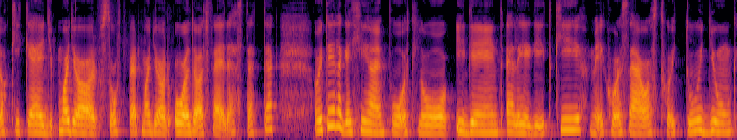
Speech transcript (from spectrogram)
akik egy magyar szoftvert, magyar oldalt fejlesztettek, ami tényleg egy hiánypótló igényt elégít ki, méghozzá azt, hogy tudjunk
